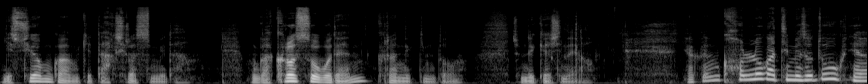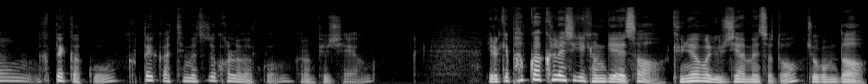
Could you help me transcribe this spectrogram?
이 수염과 함께 딱 실었습니다. 뭔가 크로스오버된 그런 느낌도 좀 느껴지네요. 약간 컬러 같으면서도 그냥 흑백 같고 흑백 같으면서도 컬러 같고 그런 표지예요. 이렇게 팝과 클래식의 경계에서 균형을 유지하면서도 조금 더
